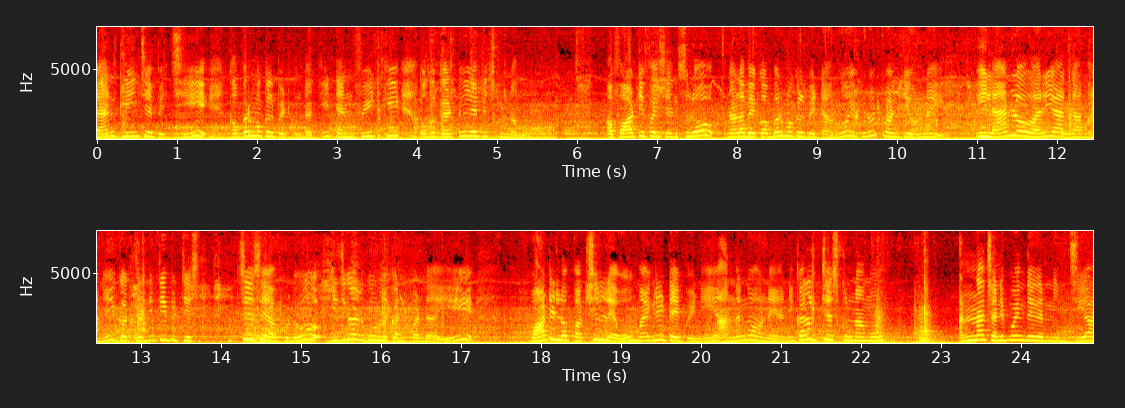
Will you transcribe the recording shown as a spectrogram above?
ల్యాండ్ క్లీన్ చేపించి కొబ్బరి మొక్కలు పెట్టుకుంటాకి టెన్ ఫీట్కి ఒక గట్టు వేపించుకున్నాము ఆ ఫార్టీ ఫైవ్ సెన్స్లో నలభై కొబ్బరి మొక్కలు పెట్టాము ఇప్పుడు ట్వంటీ ఉన్నాయి. ఈ ల్యాండ్లో వరి వేద్దామని గట్లన్నీ తీపిచ్చేసి చేసేటప్పుడు గిజిగాడి గూడులు కనపడ్డాయి. వాటిల్లో పక్షులు లేవు మైగ్రేట్ అయిపోయినాయి అందంగా ఉన్నాయని కలెక్ట్ చేసుకున్నాము. అన్న చనిపోయిన దగ్గర నుంచి ఆ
